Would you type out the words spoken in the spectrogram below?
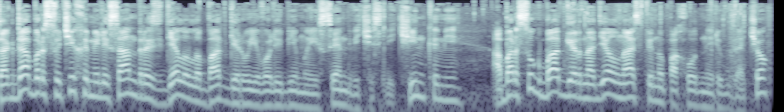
Тогда барсучиха Мелисандра сделала Бадгеру его любимые сэндвичи с личинками, а барсук Бадгер надел на спину походный рюкзачок,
